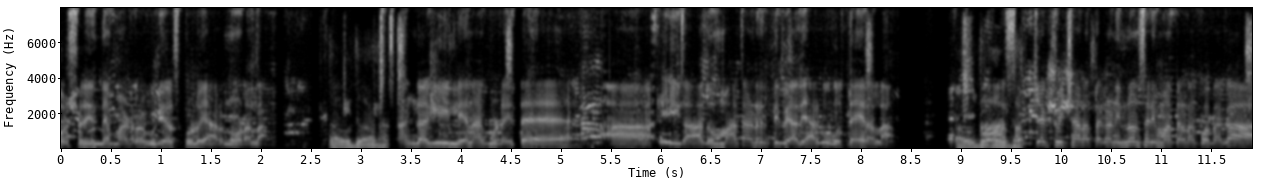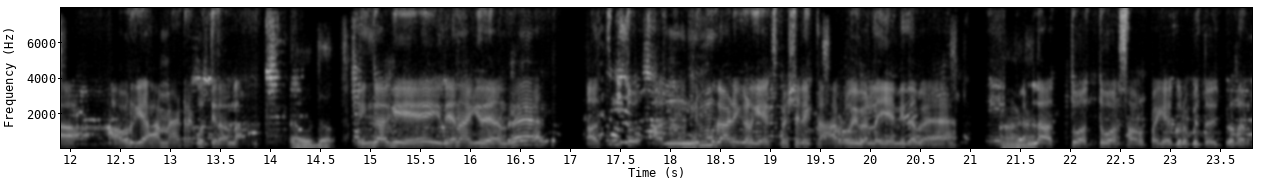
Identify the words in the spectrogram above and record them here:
ವರ್ಷದ ಹಿಂದೆ ಮಾಡಿರೋ ವಿಡಿಯೋಸ್ಗಳು ಯಾರು ನೋಡಲ್ಲ. ಹೌದು ಅಣ್ಣ. ಹಂಗಾಗಿ ಇಲ್ಲಿ ಏನಾಗ್ಬಿಟೈತೆ ಆ ಈಗ ಅದು ಮಾತಾಡಿರ್ತೀವಿ ಅದು ಯಾರಿಗೂ ಗೊತ್ತೇ ಇರಲ್ಲ. ಹೌದು ಆ ಹೌದು. ಸಬ್ಜೆಕ್ಟ್ ವಿಚಾರ ತಗೊಂಡ್ ಇನ್ನೊಂದ್ಸರಿ ಮಾತಾಡಕ್ ಹೋದಾಗ ಅವ್ರಿಗೆ ಆ ಮ್ಯಾಟ್ರೆ ಗೊತ್ತಿರಲ್ಲ. ಹೌದು. ಹಿಂಗಾಗಿ ಇದೇನಾಗಿದೆ ಅಂದ್ರೆ ಹತ್ತು ನಿಮ್ ಗಾಡಿಗಳಿಗೆ ಎಸ್ಪೆಷಲಿ ಕಾರು ಇವೆಲ್ಲ ಏನಿದಾವೆ ಅಣ್ಣ. ಎಲ್ಲ ಹತ್ತು ಹತ್ತುವರೆ ಸಾವಿರ ರೂಪಾಯಿಗೆ ಎಗುರು ಬಿದ್ದೋಯ್ತು ಬ್ರದರ್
